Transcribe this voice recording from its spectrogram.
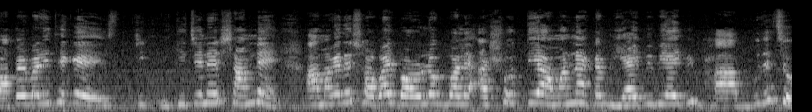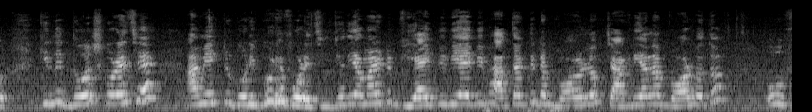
বাপের বাড়ি থেকে কিচেনের সামনে, আমাকে তো সবাই বড়লোক বলে, আর সত্যি আমার না একটা ভিআইপি ভিআইপি ভাব, বুঝেছ? কিন্তু দোষ করেছে, আমি একটু গরিব করে পড়েছি। যদি আমার একটু ভিআইপি ভিআইপি ভাব থাকতো, একটা বড়লোক চাকরিওয়ালা বর হতো, উফ,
